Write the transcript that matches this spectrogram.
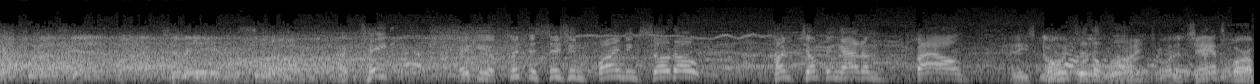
Counts the basket by Jimmy Soto. Uh, Tate making a good decision, finding Soto. Hunt jumping at him, foul, and he's going to the line. And a chance for a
